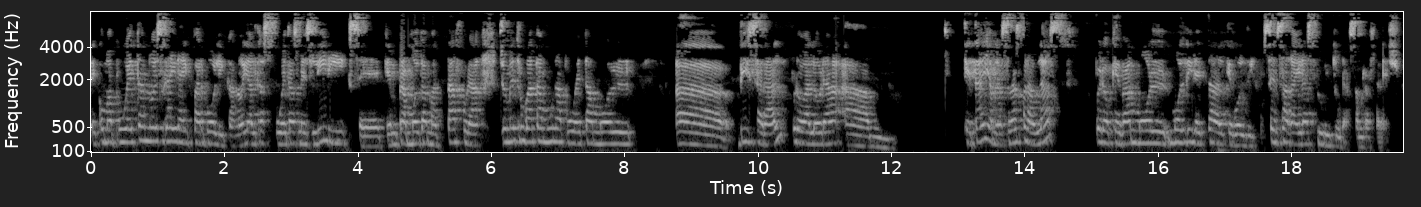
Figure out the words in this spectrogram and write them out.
Eh, com a poeta no és gaire hiperbòlica, no? Hi ha altres poetes més lírics, eh, que empren molta metàfora. Jo m'he trobat amb una poeta molt eh, visceral, però alhora eh, que talla amb les seves paraules, però que va molt, molt directe al que vol dir, sense gaires floritures, em refereixo.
